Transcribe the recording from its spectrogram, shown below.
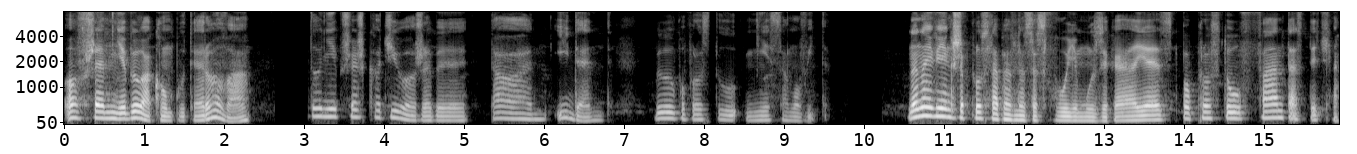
owszem, nie była komputerowa, to nie przeszkodziło, żeby ten ident był po prostu niesamowity. No największy plus na pewno zasługuje muzyka, jest po prostu fantastyczna.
